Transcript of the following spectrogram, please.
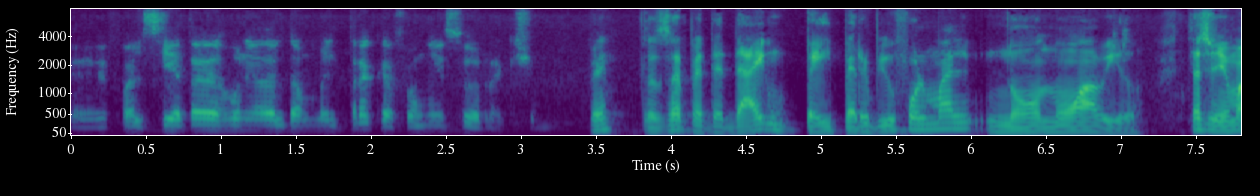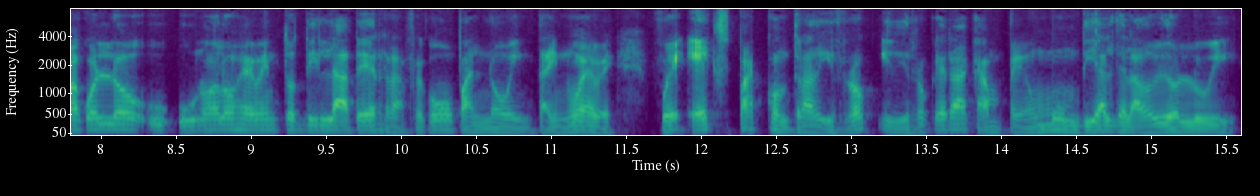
eh, fue el 7 de junio del 2003, que fue un Insurrection. Entonces, pues, desde ahí un pay-per-view formal no, no ha habido yo me acuerdo uno de los eventos de Inglaterra, fue como para el 99, fue X-Pac contra D-Rock y D-Rock era campeón mundial de la WWE.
